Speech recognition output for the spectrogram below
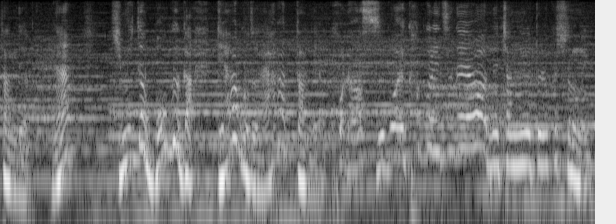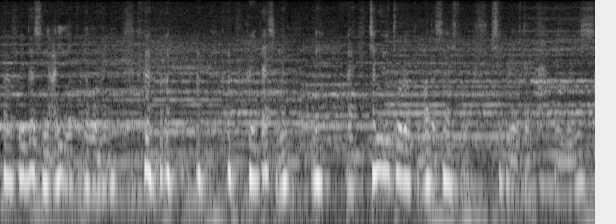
ったんだよ。ね？君と僕が出会うことなかったんだよ。これはすごい確率だよ。ねチャンネル登録者もいっぱい増えたしね。ありがとうね。ごめんね。増えたしね。ね。チャンネル登録まだしない人はしてくれて、えー嬉しい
